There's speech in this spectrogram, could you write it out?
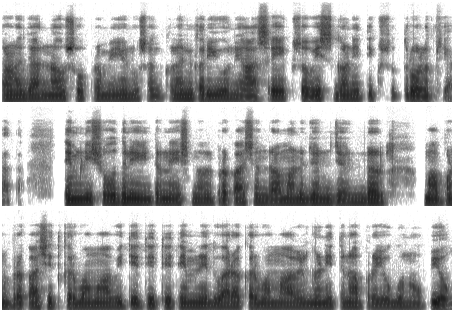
ત્રણ હજાર નવસો પ્રમેયોનું સંકલન કર્યું અને આશરે એકસો વીસ ગણિતિક સૂત્રો લખ્યા હતા. તેમની શોધને ઇન્ટરનેશનલ પ્રકાશન રામાનુજન જર્નલમાં પણ પ્રકાશિત કરવામાં આવી તે તેથી તેમને દ્વારા કરવામાં આવેલ ગણિતના પ્રયોગોનો ઉપયોગ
